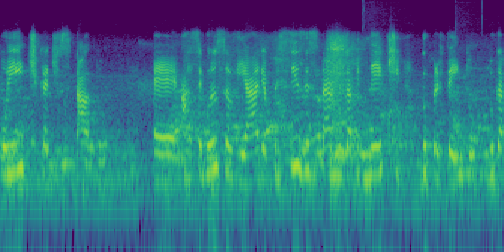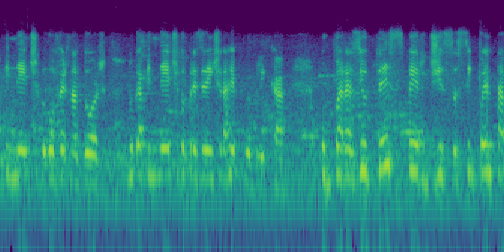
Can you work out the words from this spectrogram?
política de Estado é, a segurança viária precisa estar no gabinete do prefeito, no gabinete do governador, no gabinete do presidente da República. O Brasil desperdiça 50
